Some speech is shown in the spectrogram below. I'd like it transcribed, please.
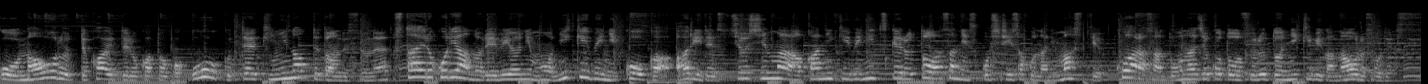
構治るって書いてる方が多くて気になってたんですよね。スタイルコリアンのレビューにもニキビに効果ありです。中心前赤ニキビにつけると朝に少し小さくなりますっていう。コアラさんと同じことをするとニキビが治るそうです。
